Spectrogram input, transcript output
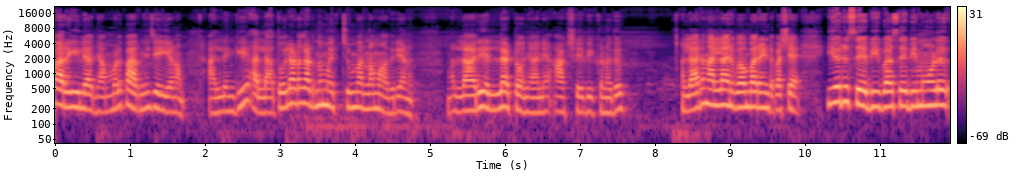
പറയില്ല. നമ്മൾ പറഞ്ഞ് ചെയ്യണം. അല്ലെങ്കിൽ അല്ലാത്തവരും അവിടെ കടന്ന് മരിച്ചും പറഞ്ഞ മാതിരിയാണ്. എല്ലാവരും അല്ല കേട്ടോ ഞാൻ ആക്ഷേപിക്കണത്. എല്ലാവരും നല്ല അനുഭവം പറയുന്നുണ്ട് പക്ഷേ ഈ ഒരു സെബീബ സെബി മോൾ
